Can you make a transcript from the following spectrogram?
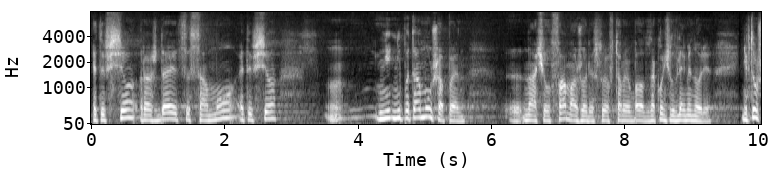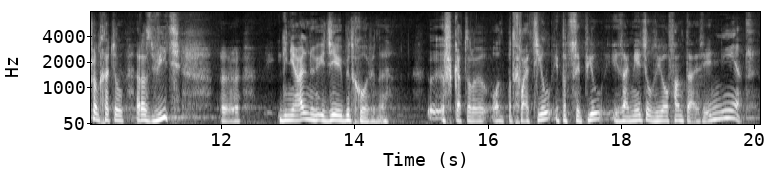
Это все рождается само, это все не, не потому Шопен э, начал фа мажоре свою вторую балладу, закончил в ля миноре. Не потому, что он хотел развить э, гениальную идею Бетховена, э, которую он подхватил и подцепил и заметил в его фантазии. Нет –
